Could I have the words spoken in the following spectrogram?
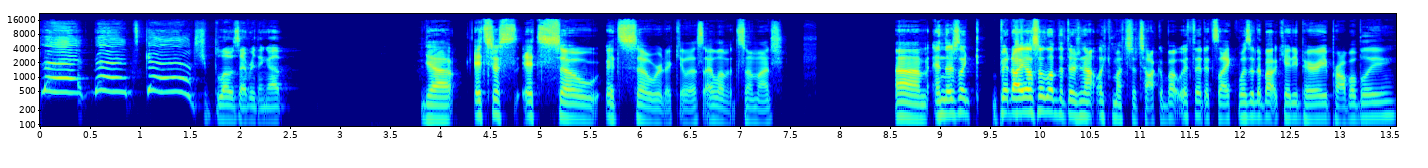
blood runs cold. She blows everything up. yeah, it's just it's so it's so ridiculous. I love it so much. Um, and there's like, but I also love that there's not like much to talk about with it. It's like, was it about Katy Perry? Probably.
